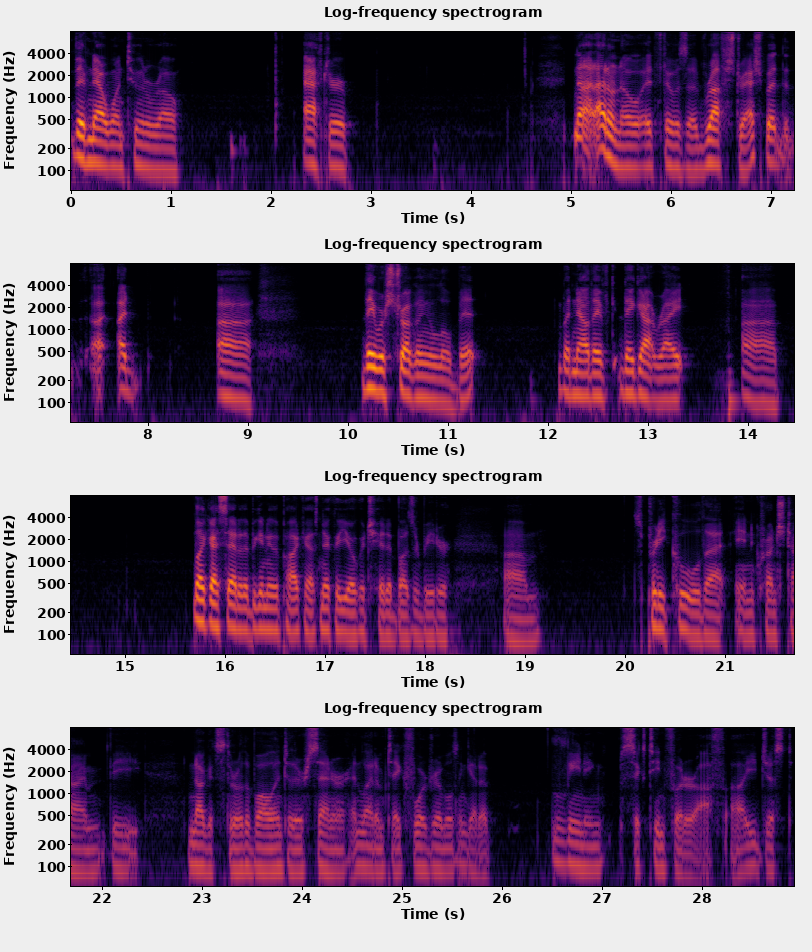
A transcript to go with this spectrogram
They've now won two in a row after not I don't know if there was a rough stretch, but I, I uh, they were struggling a little bit, but now they've they got right. Uh, like I said at the beginning of the podcast, Nikola Jokic hit a buzzer beater. Um, it's pretty cool that in crunch time the Nuggets throw the ball into their center and let him take four dribbles and get a leaning 16 footer off. Uh, you just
